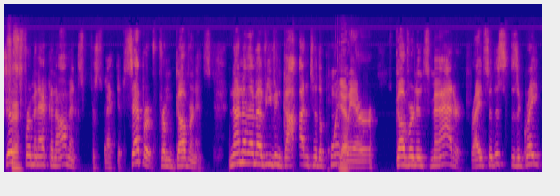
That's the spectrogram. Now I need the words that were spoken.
just Sure. from an economics perspective, separate from governance. None of them have even gotten to the point Yeah. where governance mattered, right? So this is a great,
